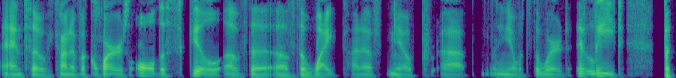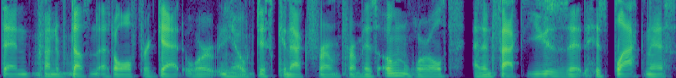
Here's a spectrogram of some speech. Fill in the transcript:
and so he kind of acquires all the skill of the of the white kind of you know uh, you know what's the word? Elite but then kind of doesn't at all forget or you know disconnect from from his own world. And in fact uses it his blackness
